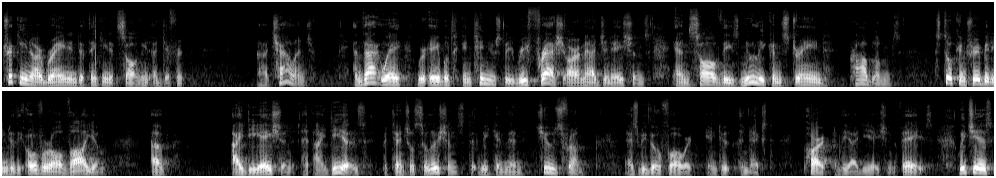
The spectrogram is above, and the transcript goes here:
tricking our brain into thinking it's solving a different uh, challenge. And that way, we're able to continuously refresh our imaginations and solve these newly constrained problems, still contributing to the overall volume of ideation and ideas, potential solutions that we can then choose from as we go forward into the next part of the ideation phase, which is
